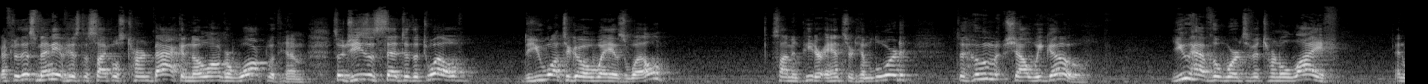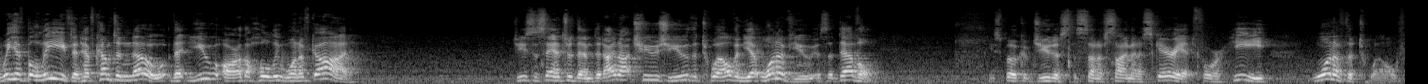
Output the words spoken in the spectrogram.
After this, many of his disciples turned back and no longer walked with him. So Jesus said to the twelve, Do you want to go away as well? Simon Peter answered him, Lord, to whom shall we go? You have the words of eternal life, and we have believed and have come to know that you are the Holy One of God. Jesus answered them, Did I not choose you, the twelve, and yet one of you is a devil? He spoke of Judas, the son of Simon Iscariot, for he, one of the twelve,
